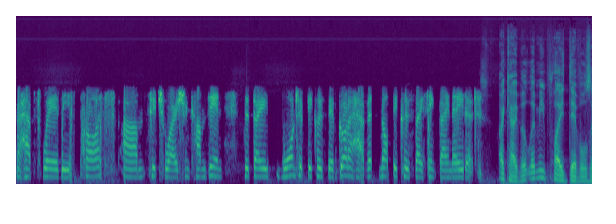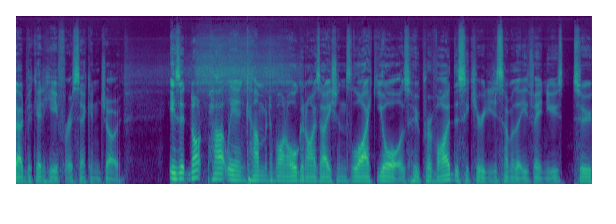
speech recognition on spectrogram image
perhaps where this price um, situation comes in that they want it because they've got to have it, not because they think they need it. Okay, but let me play devil's advocate here for a second, Joe is it not partly incumbent upon organisations like yours who provide the security to some of these venues to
